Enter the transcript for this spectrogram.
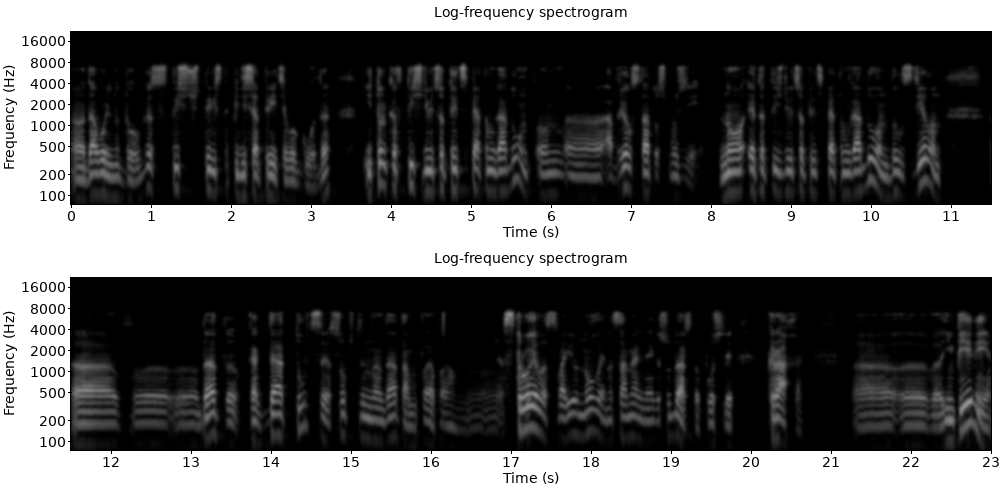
довольно долго, с 1453 года, и только в 1935 году он, он э, обрел статус музея. Но это в 1935 году он был сделан да, когда Турция, собственно, да, там строила свое новое национальное государство после краха империи.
